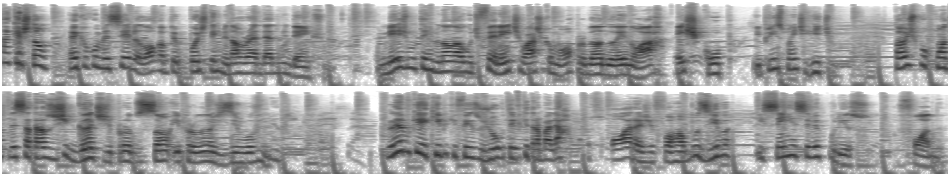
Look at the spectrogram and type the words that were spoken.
A questão é que eu comecei ele logo depois de terminar o Red Dead Redemption. Mesmo terminando algo diferente, eu acho que o maior problema do L.A. Noir é escopo, e principalmente ritmo. Talvez por conta desse atraso gigante de produção e problemas de desenvolvimento. Lembro que a equipe que fez o jogo teve que trabalhar horas de forma abusiva e sem receber por isso. Foda.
